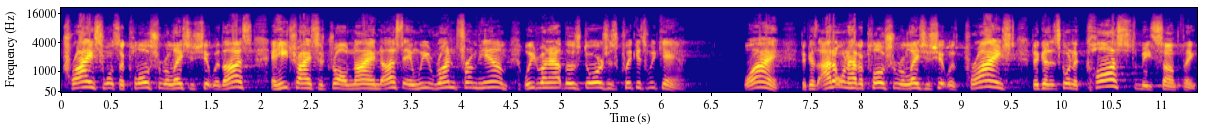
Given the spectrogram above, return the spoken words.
Christ wants a closer relationship with us and he tries to draw nigh to us and we run from him. We run out those doors as quick as we can. Why? Because I don't want to have a closer relationship with Christ because it's going to cost me something.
